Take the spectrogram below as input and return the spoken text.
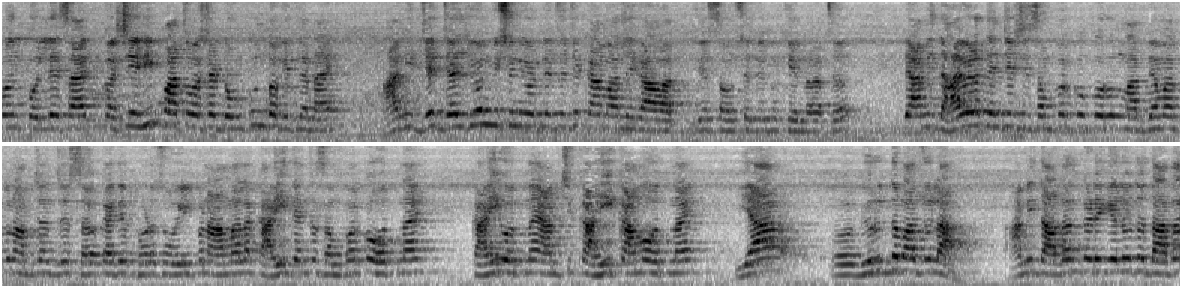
पण कोल्हे साहेब कसेही पाच वर्ष डोंकून बघितलं नाही. आणि जे जलजीवन मिशन योजनेचं जे काम आले गावात जे संसदेतून केंद्राचं ते आम्ही दहा वेळा त्यांच्याशी संपर्क करून माध्यमातून आमचं जे सहकार्य थोडंसं होईल पण आम्हाला काही त्यांचा संपर्क होत नाही काही होत नाही आमची काही कामं होत नाही. या विरुद्ध बाजूला आम्ही दादांकडे गेलो तर दादा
